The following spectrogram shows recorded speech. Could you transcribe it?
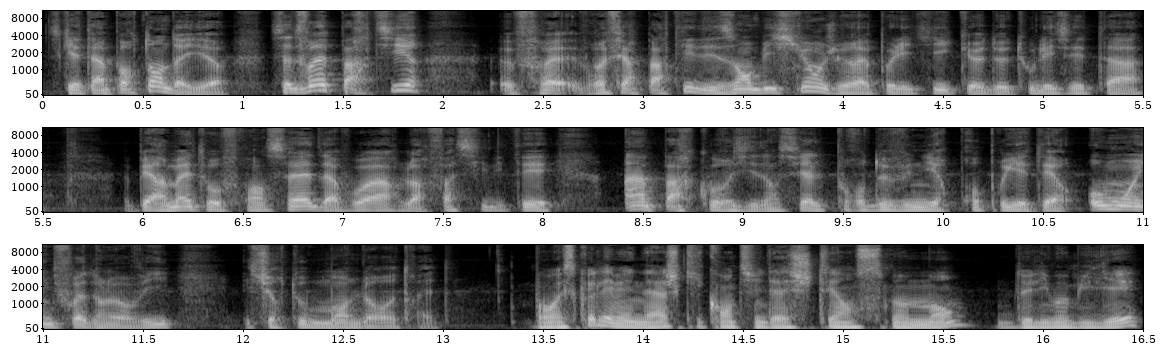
Ce qui est important d'ailleurs. Ça devrait partir, euh, devrait faire partie des ambitions, je dirais, politiques de tous les États permettre aux Français d'avoir leur facilité un parcours résidentiel pour devenir propriétaires au moins une fois dans leur vie et surtout au moment de leur retraite. Bon, est-ce que les ménages qui continuent d'acheter en ce moment de l'immobilier,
